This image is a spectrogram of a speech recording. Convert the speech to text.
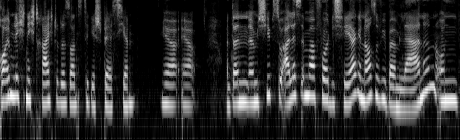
räumlich nicht reicht oder sonstige Späßchen. Ja, ja. Und dann ähm, schiebst du alles immer vor dich her, genauso wie beim Lernen und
